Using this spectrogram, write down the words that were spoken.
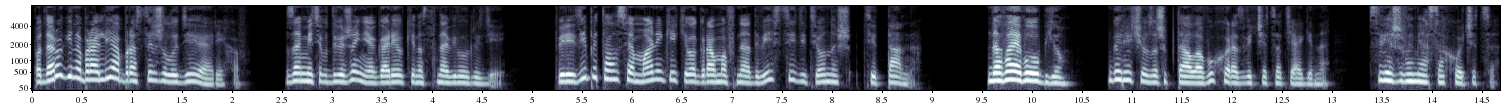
По дороге набрали образцы желудей и орехов. Заметив движение, Горелкин остановил людей. Впереди питался маленький килограммов на 200 детеныш титана. «Давай его убьем!» — горячо зашептала в ухо разведчица Тягина. «Свежего мяса хочется».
